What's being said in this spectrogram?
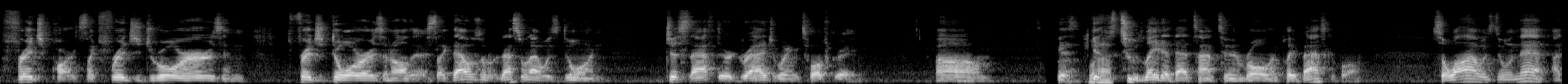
fridge parts, like fridge drawers and fridge doors and all this. Like that was what, that's what I was doing just after graduating 12th grade. Um, because, wow. it's too late at that time to enroll and play basketball. So while I was doing that, I,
